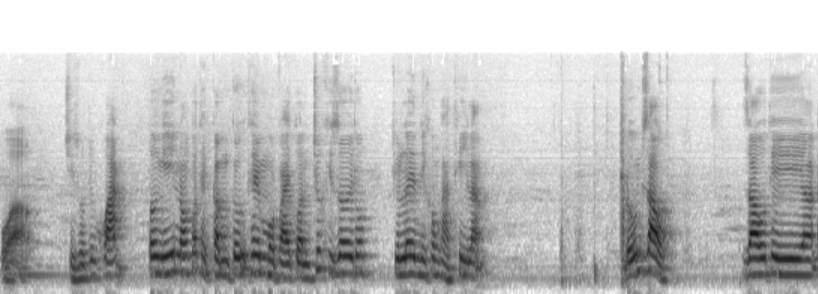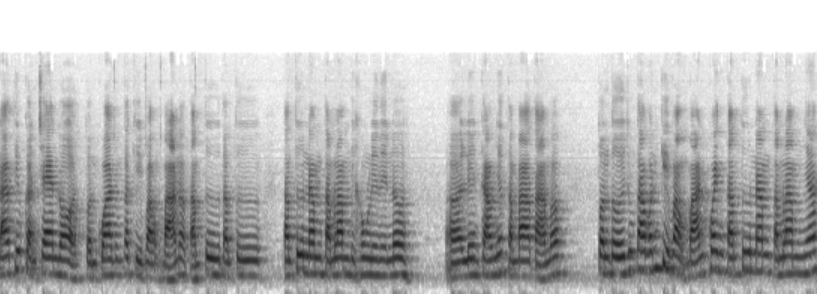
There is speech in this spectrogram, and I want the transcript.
của chỉ số chứng khoán. Tôi nghĩ nó có thể cầm cự thêm một vài tuần trước khi rơi thôi chứ lên thì không khả thi lắm. Đối với dầu. Dầu thì à, đang tiếp cận chen rồi. Tuần qua chúng ta kỳ vọng bán ở 84 84 84 5 85 thì không lên đến nơi. À, lên cao nhất 83 8 đó. Tuần tới chúng ta vẫn kỳ vọng bán quanh 84 5 85 nhé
